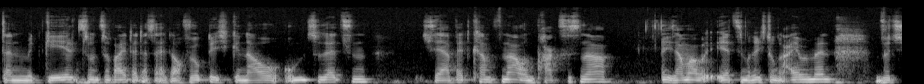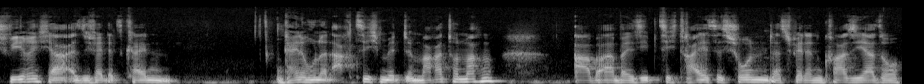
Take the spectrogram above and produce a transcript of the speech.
dann mit Gels und so weiter, das halt auch wirklich genau umzusetzen, sehr wettkampfnah und praxisnah ich sag mal, jetzt in Richtung Ironman wird schwierig, ja. Also ich werde jetzt kein, keine 180 mit dem Marathon machen, aber bei 70,3 ist es schon, dass wir dann quasi ja so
